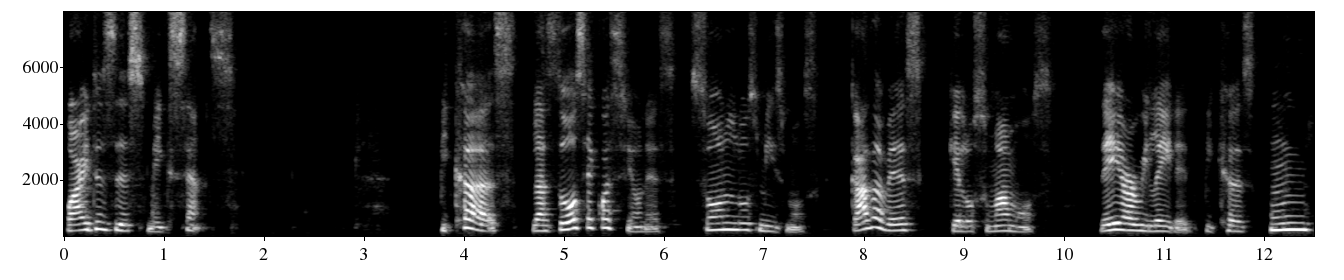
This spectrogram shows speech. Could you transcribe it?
Why does this make sense? Because las dos ecuaciones son los mismos cada vez que los sumamos, they are related because un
